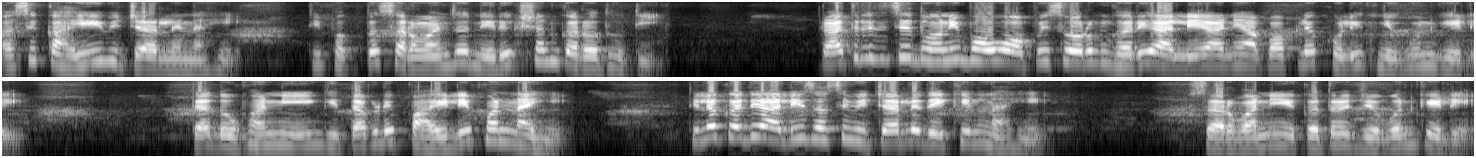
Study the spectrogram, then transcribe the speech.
असे काहीही विचारले नाही. ती फक्त सर्वांचं निरीक्षण करत होती. रात्री तिचे दोन्ही भाऊ ऑफिसवरून घरी आले आणि आपापल्या खोलीत निघून गेले. त्या दोघांनी गीताकडे पाहिले पण नाही. तिला कधी आलीच असे विचारले देखील नाही. सर्वांनी एकत्र जेवण केले.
